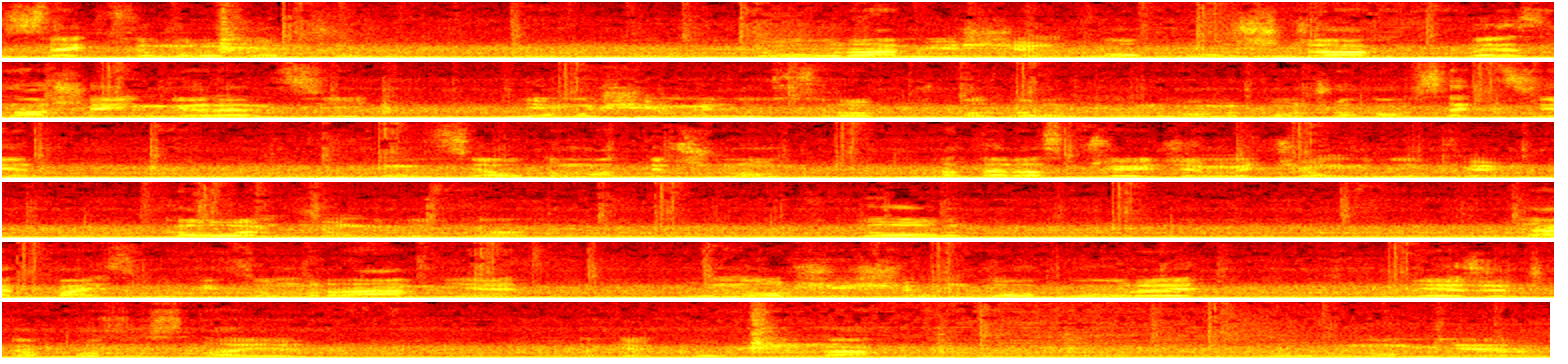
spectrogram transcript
sekcją roboczą. Tu ramię się opuszcza bez naszej ingerencji. Nie musimy nic robić pod warunkiem, że mamy włączoną sekcję, funkcję automatyczną. A teraz przejedziemy ciągnikiem, kołem ciągnika w dół. Jak Państwo widzą, ramię unosi się do góry, wieżyczka pozostaje tak jak powinna, równomiernie.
